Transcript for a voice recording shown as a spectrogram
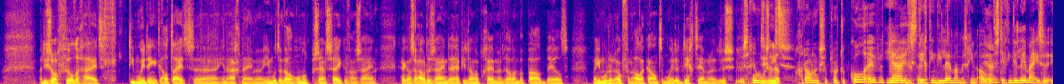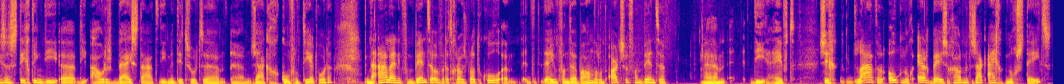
Maar die zorgvuldigheid, die moet je denk ik altijd uh, in acht nemen. Je moet er wel 100% zeker van zijn. Kijk, als ouder zijn, daar heb je dan op een gegeven moment wel een bepaald beeld. Maar je moet het ook van alle kanten moet je dicht timmeren. Dus misschien moeten we niet... dat chronische protocol even toelichten. Ja, de Stichting Dilemma misschien ook. De Stichting Dilemma is een, is een stichting die, uh, die ouders bijstaat... die met dit soort uh, zaken geconfronteerd worden. Naar aanleiding van Bente over dat chronisch protocol... een van de behandelend artsen van Bente Um, die heeft zich later ook nog erg bezig gehouden met de zaak. Eigenlijk nog steeds.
